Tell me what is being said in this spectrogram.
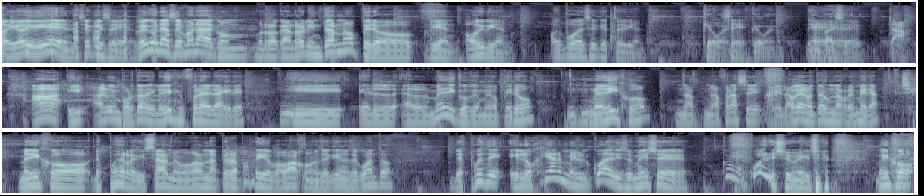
No, y hoy bien, yo qué sé. Vengo una semana con rock and roll interno, pero bien, hoy bien. Hoy puedo decir que estoy bien. Qué bueno, Sí. qué bueno. Me Eh, parece. ta. Ah, y algo importante lo dije fuera del aire. Mm. Y el, el médico que me operó me dijo una, una frase que la voy a anotar en una remera. Me dijo, después de revisar, me movieron la pierna para arriba y para abajo, no sé qué, no sé cuánto. Después de elogiarme el cuádriceps, me dice, ¿cómo cuádriceps? Me dice. Me dijo,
